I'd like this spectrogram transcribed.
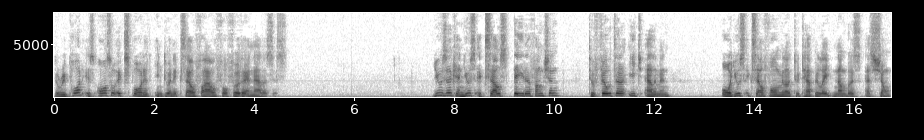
The report is also exported into an Excel file for further analysis. User can use Excel's data function to filter each element or use Excel formula to tabulate numbers as shown.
